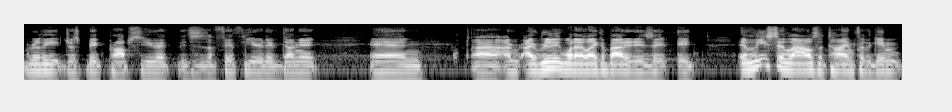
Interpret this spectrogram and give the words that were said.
really just big props to you. This is the fifth year they've done it, and uh, I, I really what I like about it is it, it at least allows the time for the game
